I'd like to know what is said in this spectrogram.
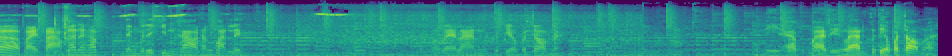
ก็บ่ายสามแล้วนะครับ ยังไม่ได้กินข้าวทั้งวันเลยมาแวะร้านก๋วยเตี๋ยวปลาจอมนะ นี่นะครับมาถึงร้านก๋วยเตี๋ยวปลาจ้อมนะ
